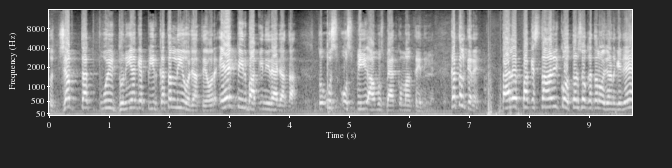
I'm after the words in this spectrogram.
तो जब तक पूरी दुनिया के पीर कत्ल नहीं हो जाते और एक पीर बाकी नहीं रह जाता तो उस उस पीर, हम उस बैत को मानते ही नहीं है। कत्ल करें। पहले पाकिस्तान ही कोहत्तर सौ कत्ल हो जाएँगे जे।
